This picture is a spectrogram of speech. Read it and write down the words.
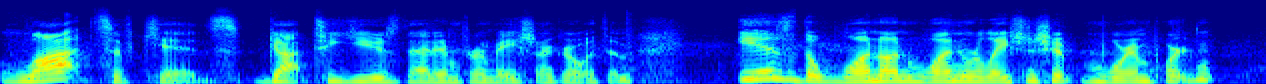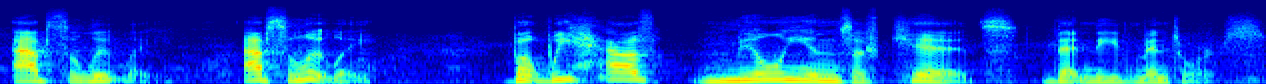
lots of kids got to use that information or grow with them. Is the one on one relationship more important? Absolutely. Absolutely. But we have millions of kids that need mentors.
